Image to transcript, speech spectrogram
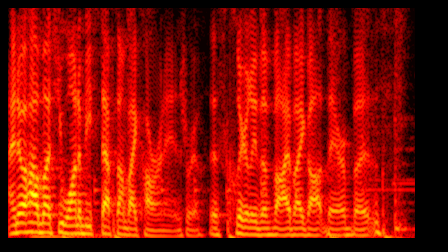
I know how much you want to be stepped on by Cara and Andrew. That's clearly the vibe I got there, but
